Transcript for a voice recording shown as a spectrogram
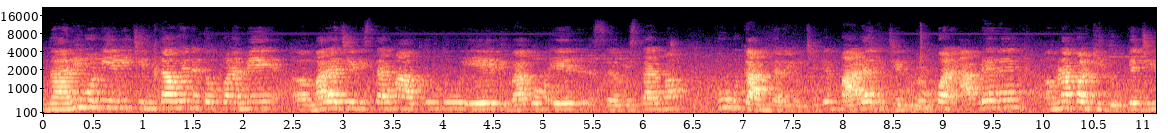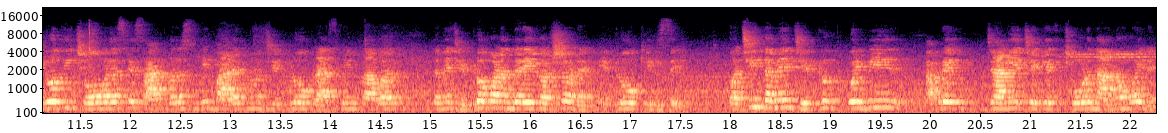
નાની મોટી એવી ચિંતા હોય ને તો પણ અમે અમારા જે વિસ્તારમાં આવતું હતું, એ વિભાગો, એ વિસ્તારમાં ખૂબ કામ કરેલું છે કે બાળક જેટલું પણ, આપણે એને હમણાં પણ કીધું કે જીરોથી છ વર્ષ કે સાત વર્ષ સુધી બાળકનો જેટલો ગ્રાસ્પિંગ પાવર તમે જેટલો પણ અંદર એ કરશો ને, એટલો ખીલશે. પછી તમે જેટલું, કોઈ બી આપણે જાણીએ છીએ કે છોડ નાનો હોય ને,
